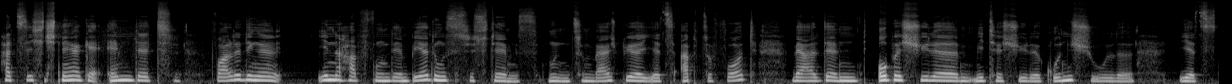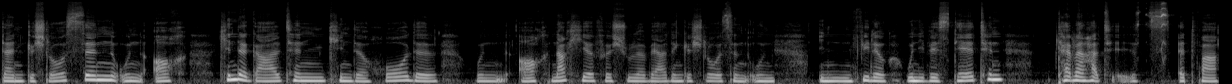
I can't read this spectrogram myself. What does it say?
hat sich schnell geändert, vor allen Dingen innerhalb von dem Bildungssystems. Und zum Beispiel jetzt ab sofort werden Oberschule, Mittelschule, Grundschule jetzt dann geschlossen und auch Kindergarten, Kinderhorde und auch Nachhilfeschule werden geschlossen und in vielen Universitäten Taiwan hat jetzt etwa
